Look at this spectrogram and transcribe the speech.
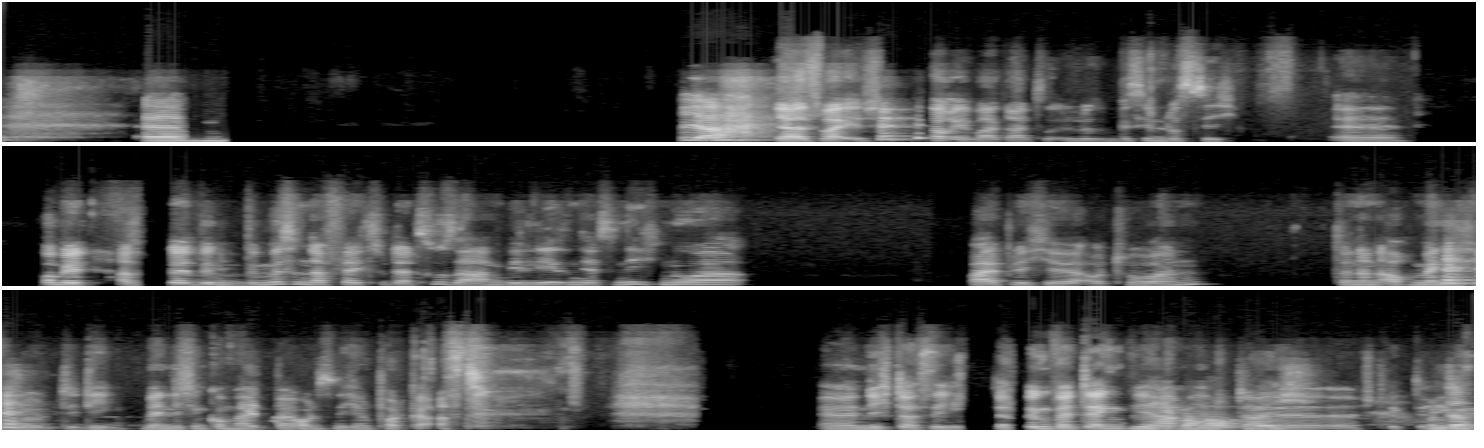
ähm, ja, Ja, es war, sorry, war gerade so ein bisschen lustig. Äh, also wir, wir müssen da vielleicht so dazu sagen, wir lesen jetzt nicht nur weibliche Autoren, sondern auch männliche. Die, die männlichen kommen halt bei uns nicht im Podcast. Äh, nicht, dass, ich, dass irgendwer denkt, wir Nee, haben überhaupt total nicht. äh, strikte Und das-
